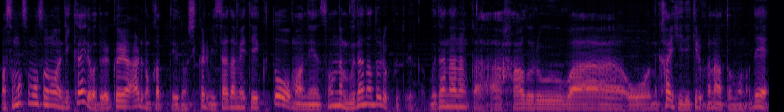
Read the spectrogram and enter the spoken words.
まあ、そもそもその理解度がどれくらいあるのかっていうのをしっかり見定めていくと、まあね、そんな無駄な努力というか、無駄ななんかハードルは、を回避できるかなと思うので、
